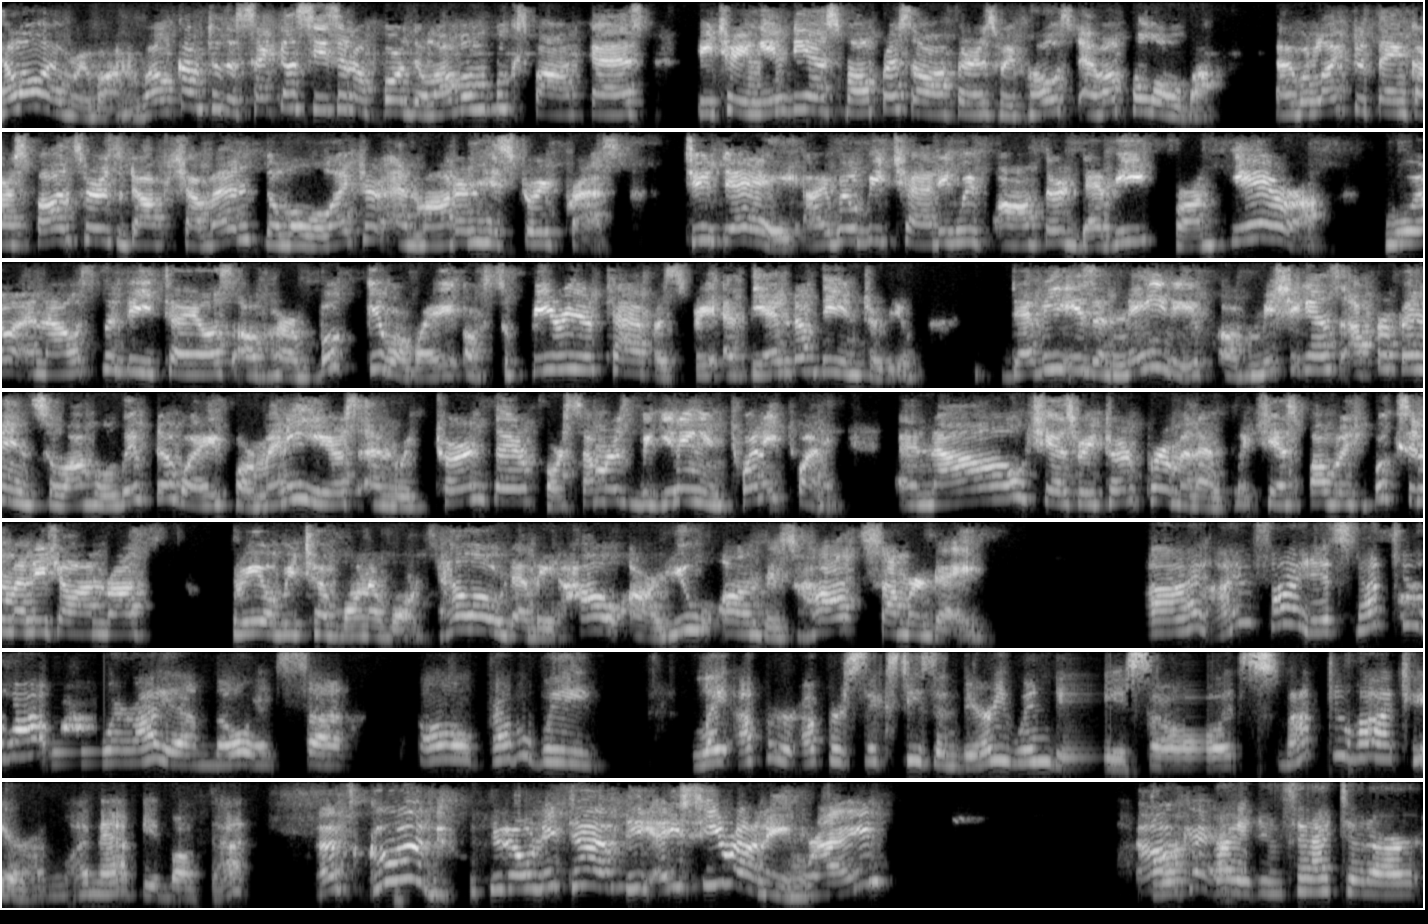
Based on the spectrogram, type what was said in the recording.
Hello, everyone. Welcome to the second season of For the Love of Books podcast, featuring indie and small press authors with host Eva Polova. I would like to thank our sponsors, Doc Chavent, the Lowell Ledger, and Modern History Press. Today, I will be chatting with author Debbie Frontiera, who will announce the details of her book giveaway of Superior Tapestry at the end of the interview. Debbie is a native of Michigan's Upper Peninsula who lived away for many years and returned there for summers beginning in 2020. And now she has returned permanently. She has published books in many genres, three of which have won awards. Hello, Debbie. How are you on this hot summer day? I I'm fine. It's not too hot where I am, though. It's uh, oh probably late upper upper 60s and very windy. So it's not too hot here. I'm, I'm happy about that. That's good. You don't need to have the ac running right? Okay. right. In fact at our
